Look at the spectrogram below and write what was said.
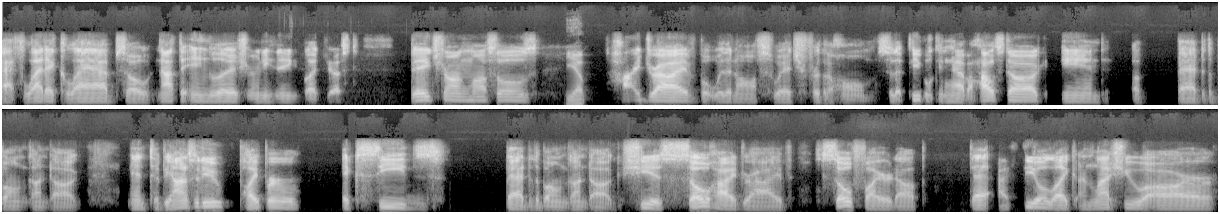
athletic lab. So not the English or anything, but just big, strong muscles, Yep. high drive, but with an off switch for the home so that people can have a house dog and a bad to the bone gun dog. And to be honest with you, Piper exceeds bad to the bone gun dog. She is so high drive, so fired up that I feel like unless you are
